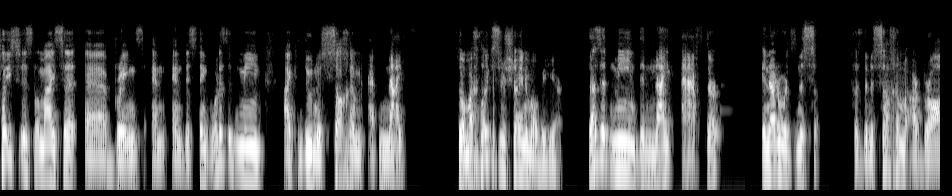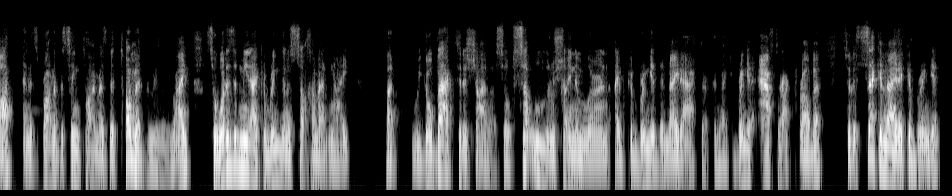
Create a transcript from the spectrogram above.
Toisus Lamaisa uh, brings and and this thing. What does it mean? I can do nesochem at night. So machlokes Rishonim over here. Does it mean the night after? In other words, because the Nesachim are brought, and it's brought at the same time as the Tomid, really, right? So what does it mean I can bring the Nesachim at night? But we go back to the Shaila. So some Rishonim learn I can bring it the night after. Can I can bring it after Akrava. So the second night I can bring it.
